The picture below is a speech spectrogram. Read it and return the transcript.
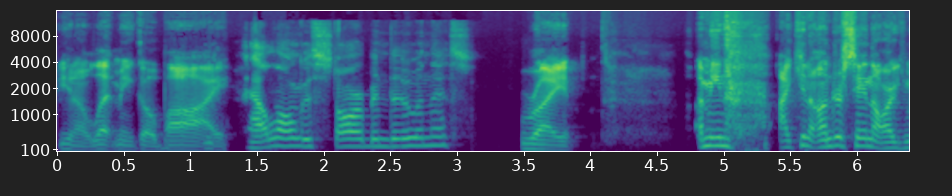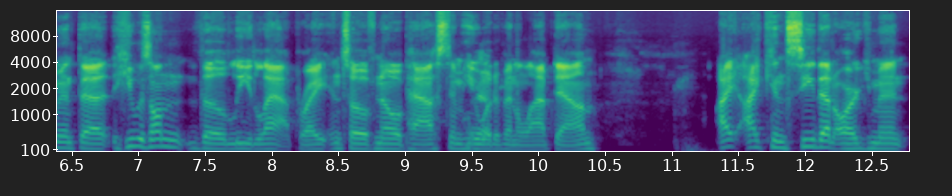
you know, let me go by." How long has Starr been doing this? Right. I mean, I can understand the argument that he was on the lead lap, right? And so if Noah passed him, he Yeah. would have been a lap down. I I can see that argument.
